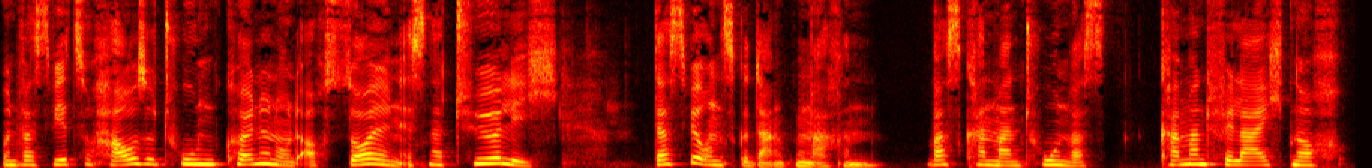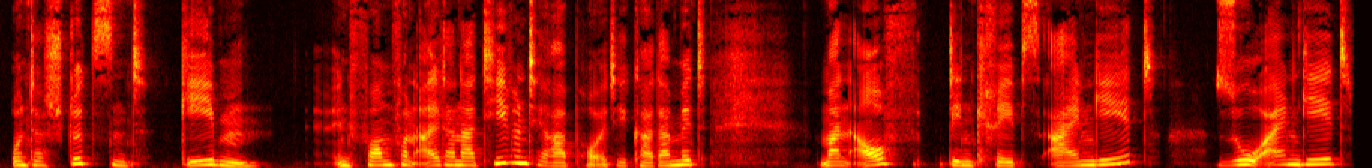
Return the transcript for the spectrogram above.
Und was wir zu Hause tun können und auch sollen, ist natürlich, dass wir uns Gedanken machen. Was kann man tun? Was kann man vielleicht noch unterstützend geben in Form von alternativen Therapeutika, damit man auf den Krebs eingeht, so eingeht,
